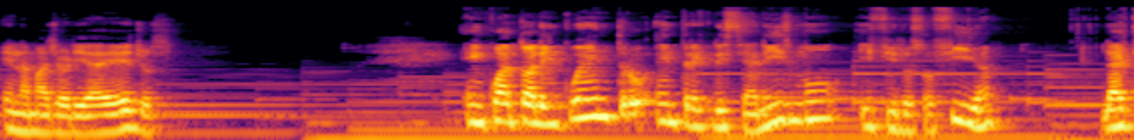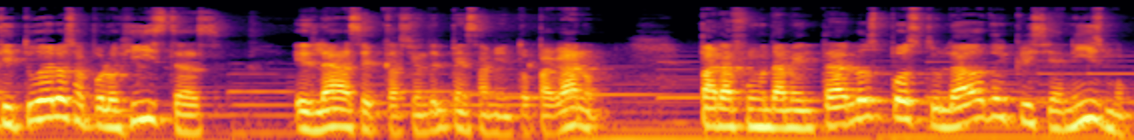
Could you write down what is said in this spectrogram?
en la mayoría de ellos. En cuanto al encuentro entre cristianismo y filosofía, la actitud de los apologistas es la aceptación del pensamiento pagano para fundamentar los postulados del cristianismo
